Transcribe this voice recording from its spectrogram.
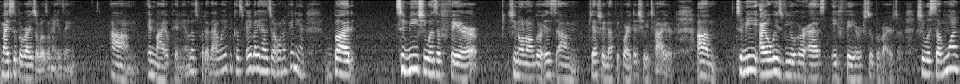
my supervisor was amazing um, in my opinion let's put it that way because everybody has their own opinion but to me, she was a fair. She no longer is. Um, she actually left before I did. She retired. Um, to me, I always view her as a fair supervisor. She was someone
